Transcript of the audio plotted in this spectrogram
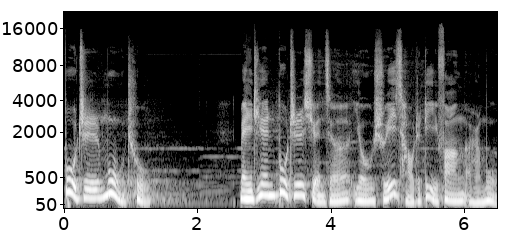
不知牧处。每天不知选择有水草的地方而牧，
